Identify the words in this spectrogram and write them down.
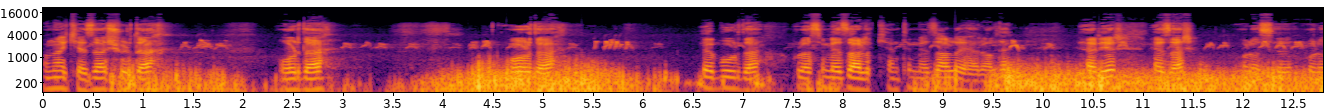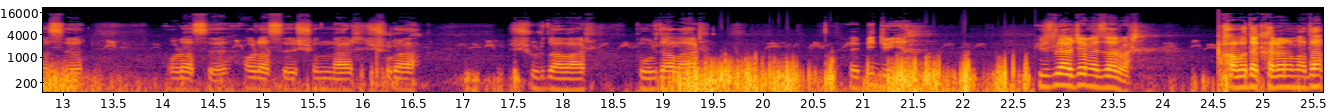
ona keza şurada orada orada ve burada burası mezarlık kentin mezarlığı herhalde her yer mezar orası orası orası orası şunlar şura şurada var burada var ve bir dünya yüzlerce mezar var havada kararmadan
